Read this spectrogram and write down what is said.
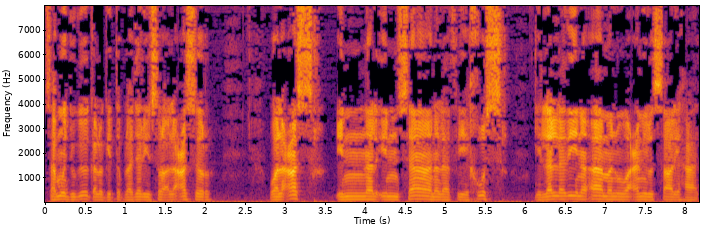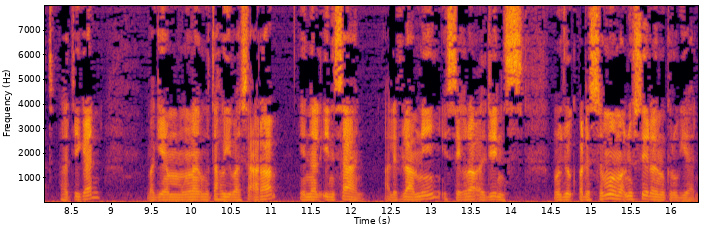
Sama juga kalau kita pelajari surah Al-Asr. Wal Asr Innal insana lafi khusr Illa alladhina amanu wa amilu salihat. Perhatikan Bagi yang mengetahui bahasa Arab Innal insan Alif Lam ni istighraq al-jins Merujuk kepada semua manusia dalam kerugian.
